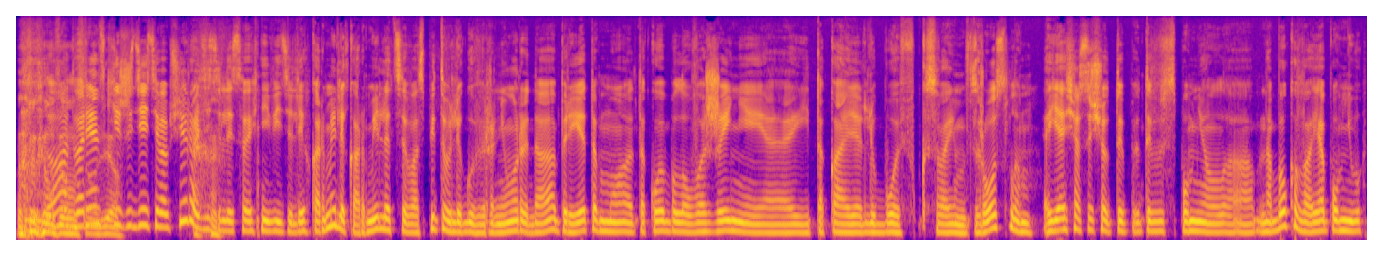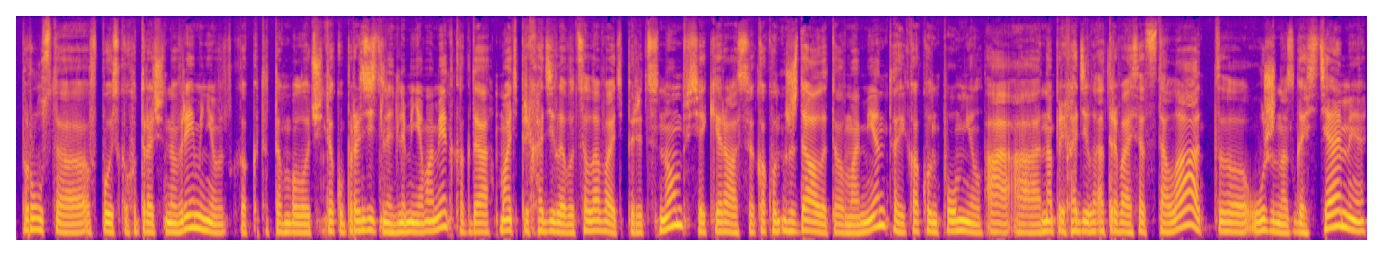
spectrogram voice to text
Да, дворянские же дети вообще родителей своих не видели. Их кормили кормилицы, воспитывали гувернеры, да. При этом такое было уважение и такая любовь к своим взрослым. Я сейчас еще, ты, ты вспомнил а, Набокова, я помню Пруста в поисках утраченного времени, вот как это там был очень такой пронзительный для меня момент, когда мать приходила его целовать перед сном всякий раз, и как он ждал этого момента, и как он помнил о а, она приходила, отрываясь от стола, от э, ужина с гостями,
